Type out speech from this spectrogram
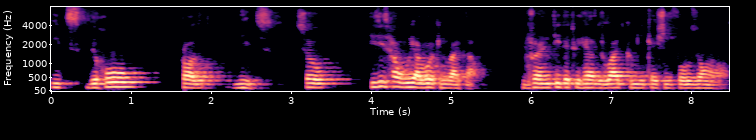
it's the whole product needs. So this is how we are working right now. We guarantee that we have the right communication flows on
